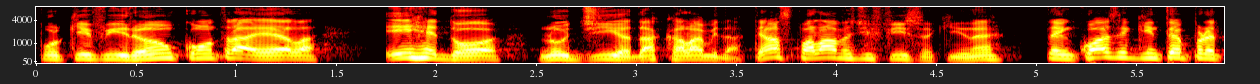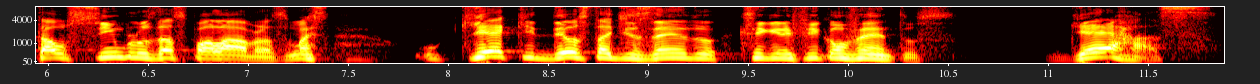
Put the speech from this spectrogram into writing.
porque virão contra ela em redor no dia da calamidade. Tem umas palavras difíceis aqui, né? Tem quase que interpretar os símbolos das palavras, mas o que é que Deus está dizendo que significam ventos? Guerras.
